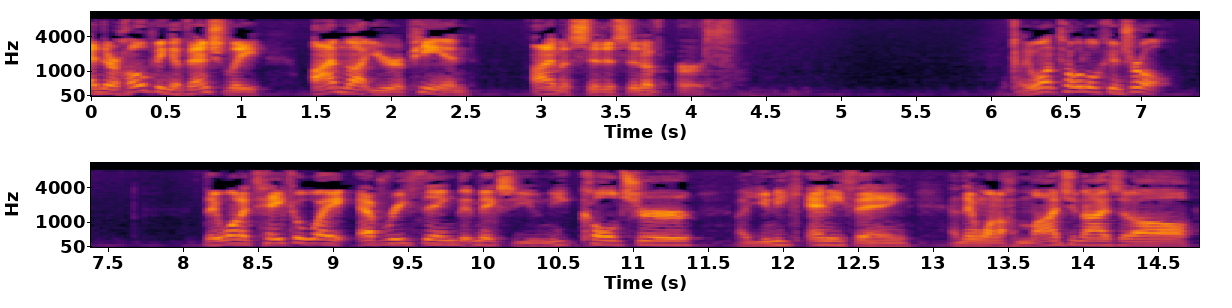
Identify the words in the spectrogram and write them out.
And they're hoping eventually, I'm not European, I'm a citizen of Earth. They want total control. They want to take away everything that makes a unique culture, a unique anything, and they want to homogenize it all.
